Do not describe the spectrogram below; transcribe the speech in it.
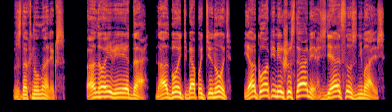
— вздохнул Алекс. «Оно и видно. Надо будет тебя подтянуть. Я копьями и шестами с детства занимаюсь».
